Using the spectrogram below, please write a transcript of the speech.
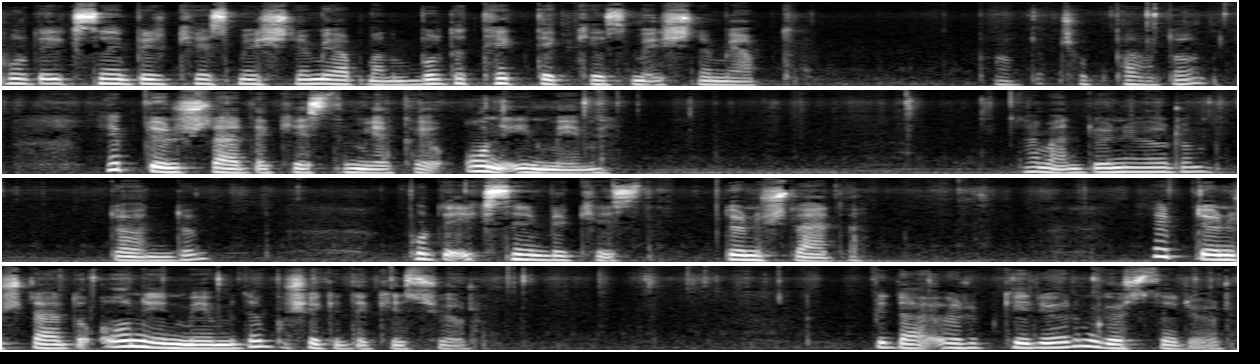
Burada ikisini bir kesme işlemi yapmadım. Burada tek tek kesme işlemi yaptım. Pardon, çok pardon. Hep dönüşlerde kestim yakayı. 10 ilmeğimi. Hemen dönüyorum. Döndüm. Burada ikisini bir kestim. Dönüşlerde. Hep dönüşlerde 10 ilmeğimi de bu şekilde kesiyorum. Bir daha örüp geliyorum gösteriyorum.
